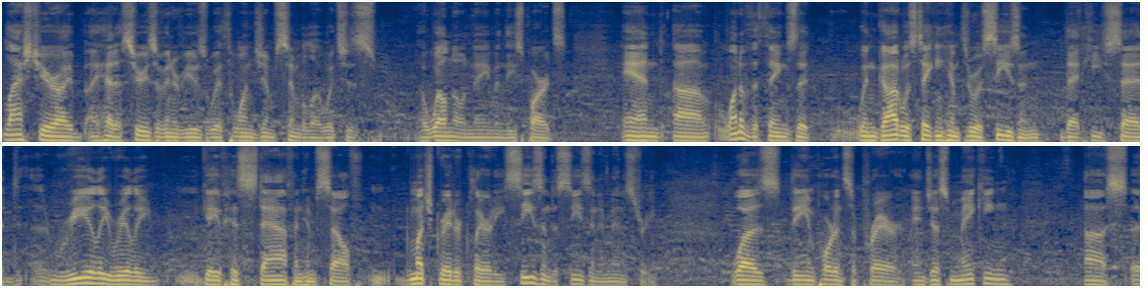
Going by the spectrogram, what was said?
last year, I, I, had a series of interviews with one Jim Cymbala, which is a well known name in these parts. And uh, one of the things that, when God was taking him through a season, that he said really, really gave his staff and himself much greater clarity, season to season in ministry, was the importance of prayer and just making uh, uh,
